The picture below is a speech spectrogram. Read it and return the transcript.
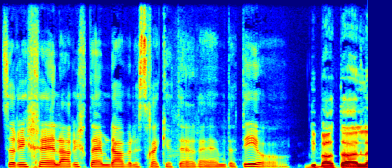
צריך אה, להעריך את העמדה ולשחק יותר אה, עמדתי, או... דיברת על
